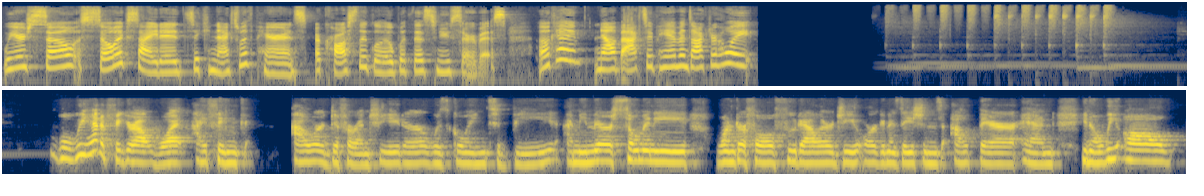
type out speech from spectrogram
We are so, so excited to connect with parents across the globe with this new service. Okay, now back to Pam and Dr. Hoyt. Well, we had to figure out what I think our differentiator was going to be. I mean, there are so many wonderful food allergy organizations out there, and, you know, we all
